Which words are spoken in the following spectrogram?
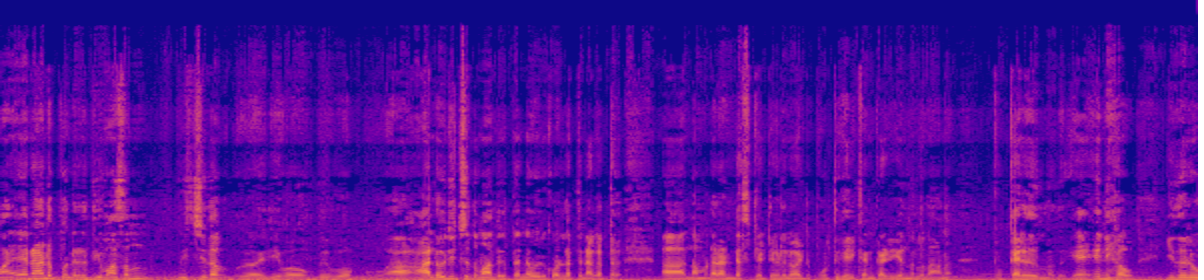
വയനാട് പുനരധിവാസം നിശ്ചിത ആലോചിച്ചത് മാതിരി തന്നെ ഒരു കൊല്ലത്തിനകത്ത് നമ്മുടെ രണ്ട് എസ്റ്റേറ്റുകളിലുമായിട്ട് പൂർത്തീകരിക്കാൻ കഴിയുമെന്നുള്ളതാണ് കരുതുന്നത്. എനിഹൗ ഇതൊരു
